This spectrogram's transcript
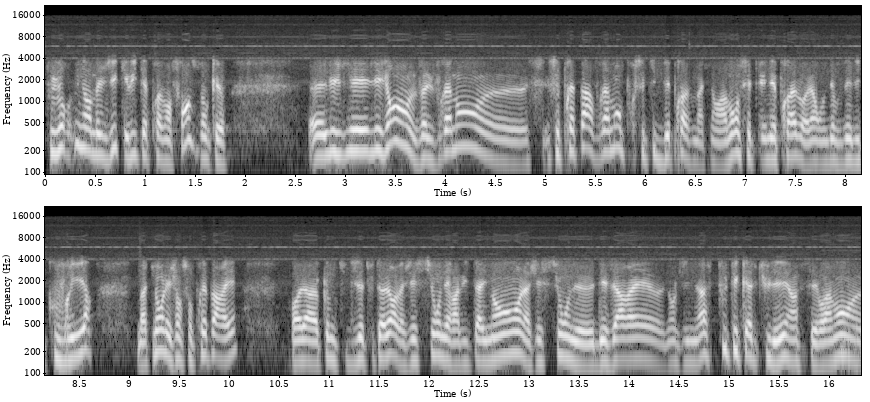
toujours une en Belgique et 8 épreuves en France. Donc, euh, les, les, gens veulent vraiment, euh, se préparent vraiment pour ce type d'épreuve maintenant. Avant, c'était une épreuve, voilà, on venait découvrir. Maintenant, les gens sont préparés. Voilà, comme tu disais tout à l'heure, la gestion des ravitaillements, la gestion de, des arrêts dans le gymnase, tout est calculé. Hein, c'est vraiment, euh,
